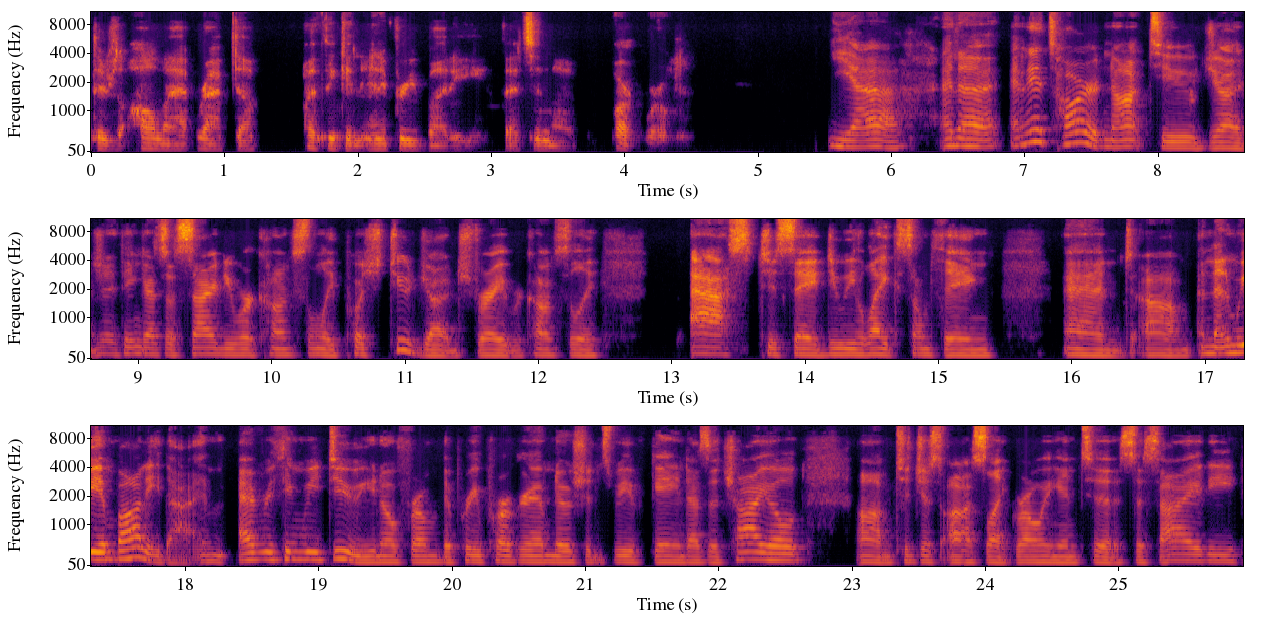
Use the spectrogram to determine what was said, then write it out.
there's all that wrapped up i think in everybody that's in the art world yeah. And uh and it's hard not to judge. I think as a society we're constantly pushed to judge, right? We're constantly asked to say, do we like something? And um and then we embody that in everything we do, you know, from the pre-programmed notions we've gained as a child um to just us like growing into society.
